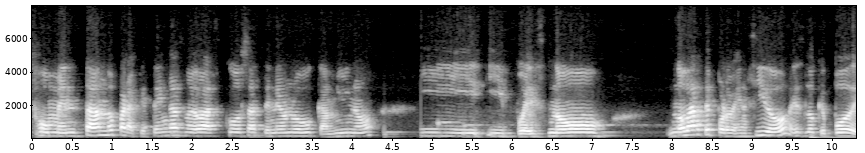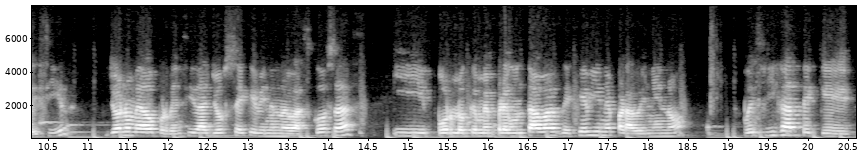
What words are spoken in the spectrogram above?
fomentando para que tengas nuevas cosas, tener un nuevo camino y, y pues no, no darte por vencido, es lo que puedo decir. Yo no me he dado por vencida, yo sé que vienen nuevas cosas y por lo que me preguntabas de qué viene para Veneno, pues fíjate que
